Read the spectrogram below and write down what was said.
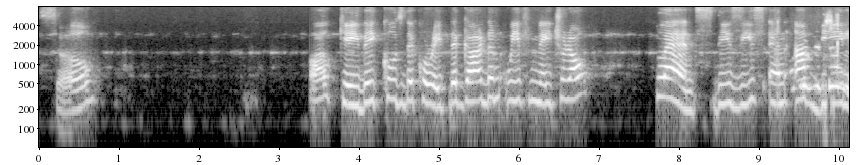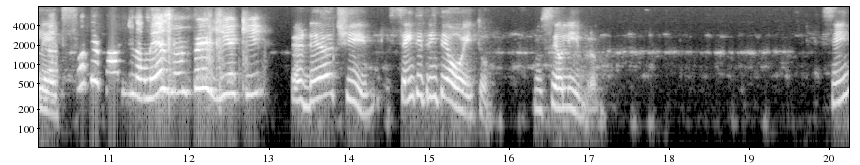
So, okay, they could decorate the garden with natural plants. This is an ability. Outra página mesmo, eu me perdi aqui. Perdeu-te 138 no seu livro. Sim?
